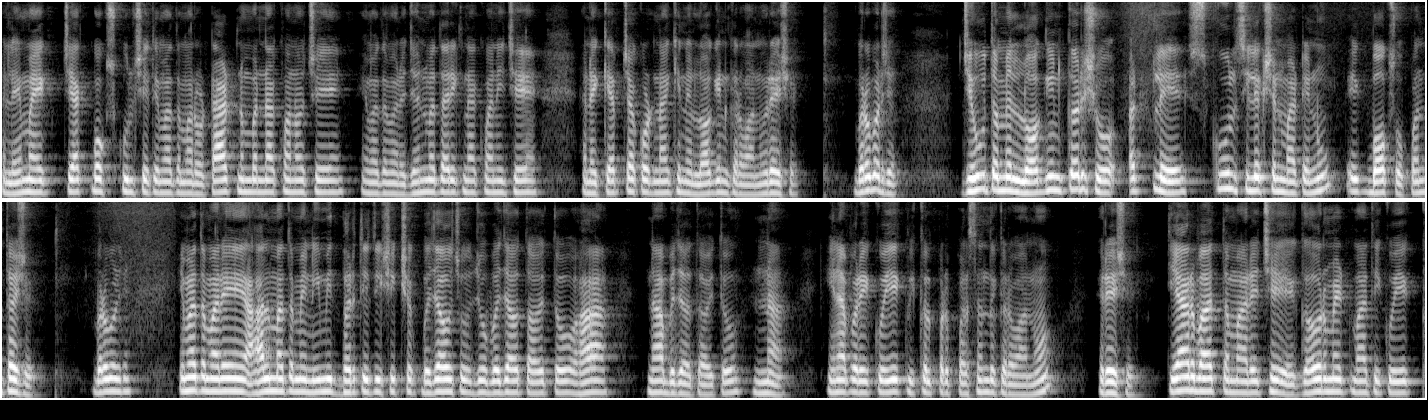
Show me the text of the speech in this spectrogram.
એટલે એમાં એક ચેકબોક્સ સ્કૂલ છે, તેમાં તમારો ટાટ નંબર નાખવાનો છે, એમાં તમારે જન્મ તારીખ નાખવાની છે અને કેપ્ચા કોડ નાખીને લોગિન કરવાનું રહેશે. બરાબર છે? જેવું તમે લોગિન કરશો એટલે સ્કૂલ સિલેક્શન માટેનું એક બોક્સ ઓપન થશે. બરાબર છે? એમાં તમારે હાલમાં તમે નિયમિત ભરતીથી શિક્ષક બજાવો છો. જો બજાવતા હોય તો હા, ના બજાવતા હોય તો ના. એના પર કોઈ એક વિકલ્પ પર પસંદ કરવાનો રહેશે. ત્યારબાદ તમારે છે, ગવર્મેન્ટમાંથી કોઈ એક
